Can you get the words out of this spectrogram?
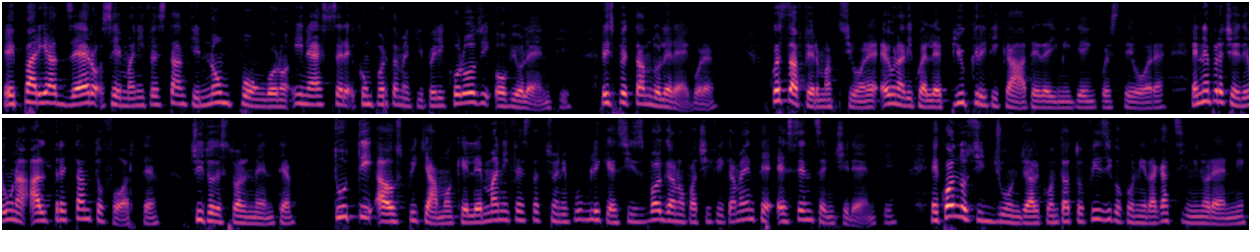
è pari a zero se i manifestanti non pongono in essere comportamenti pericolosi o violenti, rispettando le regole. Questa affermazione è una di quelle più criticate dai media in queste ore e ne precede una altrettanto forte. Cito testualmente. Tutti auspichiamo che le manifestazioni pubbliche si svolgano pacificamente e senza incidenti. E quando si giunge al contatto fisico con i ragazzi minorenni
